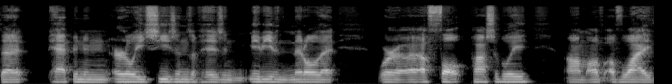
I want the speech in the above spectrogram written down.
that happened in early seasons of his, and maybe even the middle that were a, a fault possibly. um, of, of why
